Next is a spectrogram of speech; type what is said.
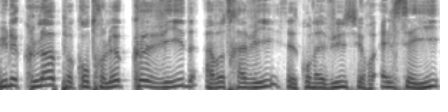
Une clope contre le Covid, à votre avis, c'est ce qu'on a vu sur LCI.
